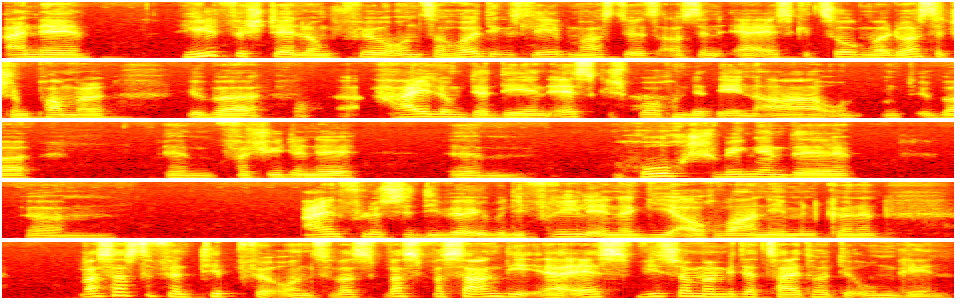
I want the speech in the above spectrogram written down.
eine Hilfestellung für unser heutiges Leben hast du jetzt aus den RS gezogen? Weil du hast jetzt schon ein paar Mal über äh, Heilung der DNS gesprochen, der DNA und, und über ähm, verschiedene ähm, hochschwingende ähm, Einflüsse, die wir über die Friel-Energie auch wahrnehmen können. Was hast du für einen Tipp für uns? Was, was, was sagen die RS? Wie soll man mit der Zeit heute umgehen?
